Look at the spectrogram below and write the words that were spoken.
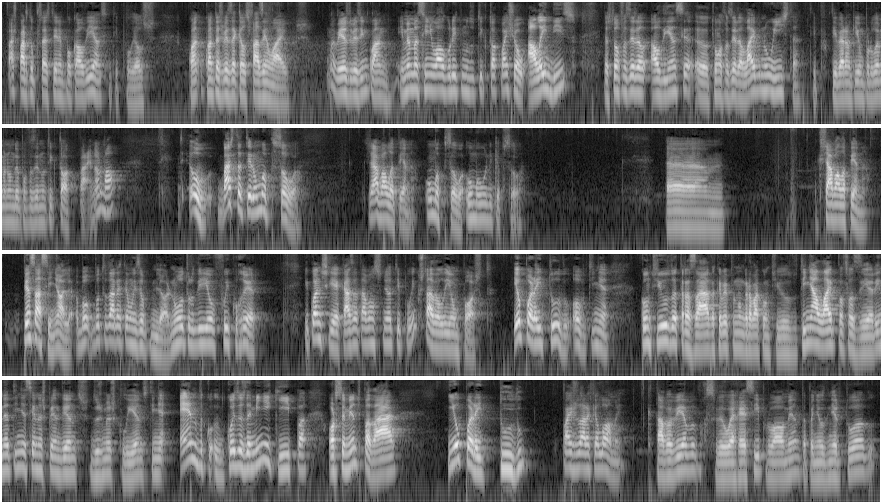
Faz parte do processo terem pouca audiência. Tipo, eles. Quantas vezes é que eles fazem lives? Uma vez, de vez em quando. E mesmo assim o algoritmo do TikTok baixou. Além disso, eles estão a fazer a audiência, eh, estão a fazer a live no Insta. Tipo, tiveram aqui um problema, não deu para fazer no TikTok. Pá, é normal. Ou, basta ter uma pessoa. Já vale a pena. Uma pessoa, uma única pessoa. Um, que já vale a pena pensa assim, olha, vou-te dar até um exemplo melhor. No outro dia eu fui correr e quando cheguei a casa estava um senhor tipo encostado ali a um poste. Eu parei tudo, ou tinha conteúdo atrasado, acabei por não gravar conteúdo, tinha a live para fazer, ainda tinha cenas pendentes dos meus clientes, tinha N de, coisas da minha equipa, orçamentos para dar, e eu parei tudo para ajudar aquele homem que estava bêbado, recebeu o RSI provavelmente, apanhou o dinheiro todo,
